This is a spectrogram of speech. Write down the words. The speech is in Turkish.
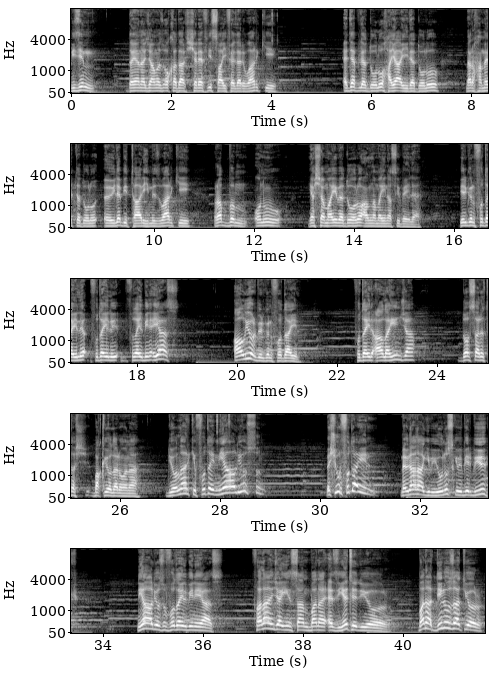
Bizim dayanacağımız o kadar şerefli sayfeler var ki edeple dolu, haya ile dolu, merhametle dolu öyle bir tarihimiz var ki Rabbim onu yaşamayı ve doğru anlamayı nasip eyle. Bir gün Fudayl, Fudayl, Fudayl bin İyaz ağlıyor bir gün Fudayl. Fudayl ağlayınca dostları taş, bakıyorlar ona. Diyorlar ki Fudayl niye ağlıyorsun? Meşhur Fudayl. Mevlana gibi, Yunus gibi bir büyük. Niye ağlıyorsun Fudayl bin İyaz? Falanca insan bana eziyet ediyor. Bana dil uzatıyor.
